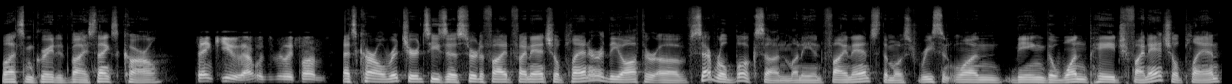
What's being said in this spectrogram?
Well, that's some great advice. Thanks, Carl. Thank you. That was really fun. That's Carl Richards. He's a certified financial planner, the author of several books on money and finance, the most recent one being The One Page Financial Plan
